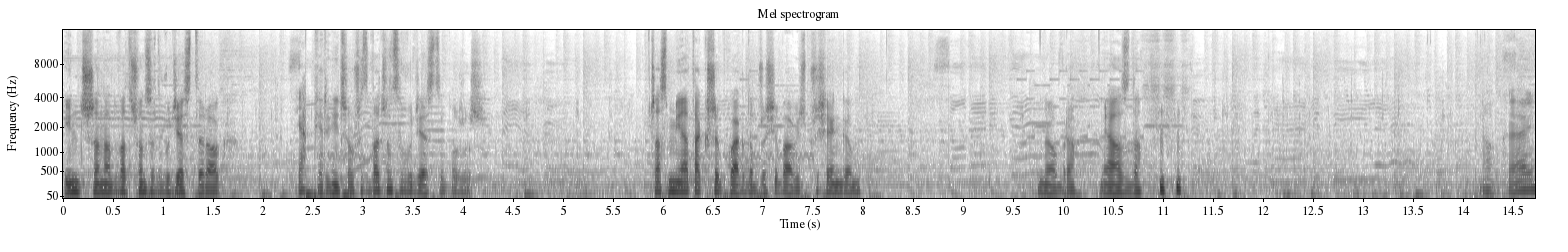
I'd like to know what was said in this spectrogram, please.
intrze na 2020 rok. Ja pierniczę, już jest 2020, bożesz. Czas mija tak szybko, jak dobrze się bawisz, przysięgam. Dobra, jazda. Okej.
